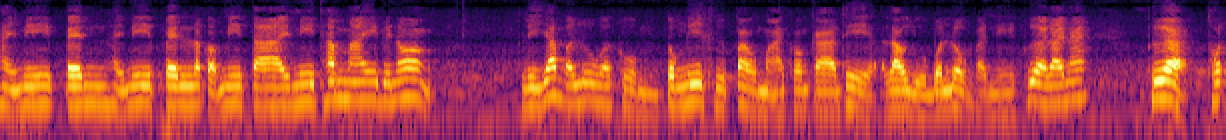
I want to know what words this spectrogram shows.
ให้มีเป็น ให้มีเป็นแล้วก็มีตาย มีทำไมพี่น้อง ลียาบรรลุวากุม ตรงนี้คือเป้าหมายของการที่เราอยู่บนโลกใบนี้ เพื่ออะไรนะ เพื่อทด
